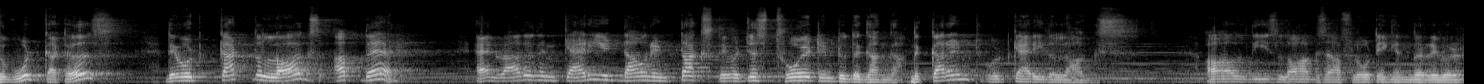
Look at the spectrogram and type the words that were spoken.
The woodcutters, they would cut the logs up there. And rather than carry it down in trucks, they would just throw it into the Ganga. The current would carry the logs. All these logs are floating in the river.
